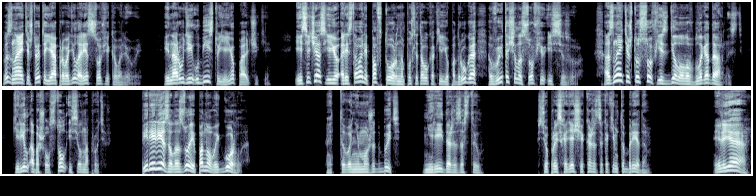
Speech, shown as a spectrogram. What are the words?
«Вы знаете, что это я проводил арест Софьи Ковалевой. И на орудии убийства ее пальчики. И сейчас ее арестовали повторно после того, как ее подруга вытащила Софью из СИЗО. А знаете, что Софья сделала в благодарность?» Кирилл обошел стол и сел напротив. «Перерезала Зои по новой горло». «Этого не может быть», Нерей даже застыл. Все происходящее кажется каким-то бредом. «Илья!»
